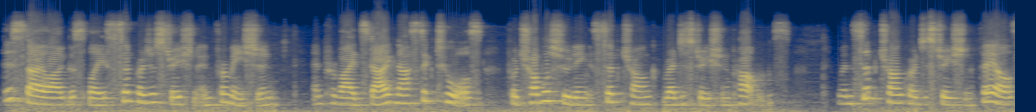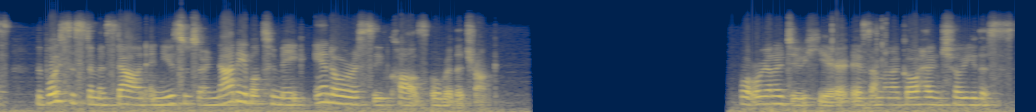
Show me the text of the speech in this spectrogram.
This dialog displays SIP registration information and provides diagnostic tools for troubleshooting SIP trunk registration problems. When SIP trunk registration fails, the voice system is down and users are not able to make and or receive calls over the trunk what we're going to do here is I'm going to go ahead and show you this,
